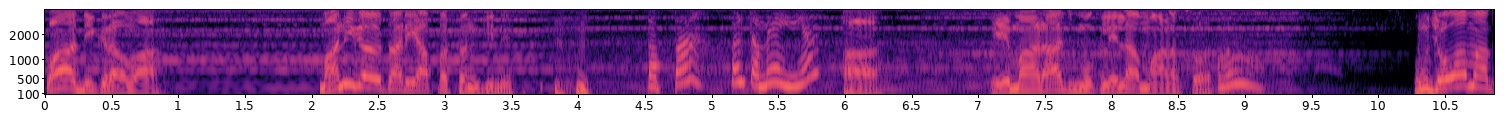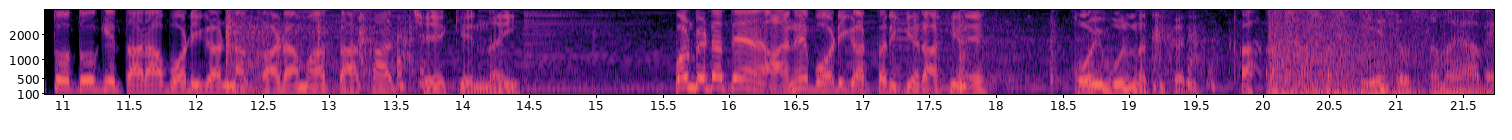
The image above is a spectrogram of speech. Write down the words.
વાહ દીકરા વાહ માની ગયો તારી આ પસંદગીને પપ્પા પણ તમે અહીંયા હા એ મારા જ મોકલેલા માણસો હતા ઓહ હું જોવા માંગતો હતો કે તારા બોડીગાર્ડના ખાડામાં તાકાત છે કે નહીં પણ બેટા તે આને બોડીગાર્ડ તરીકે રાખીને કોઈ ભૂલ નથી કરી. એ તો સમય આવે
